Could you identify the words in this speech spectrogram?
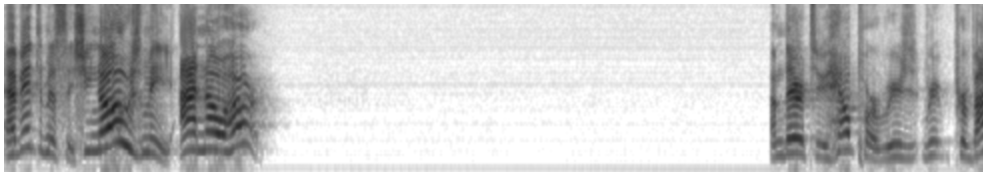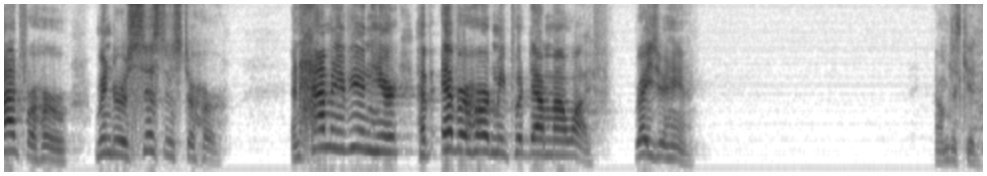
I have intimacy. She knows me. I know her. I'm there to help her, re- re- provide for her, render assistance to her. And how many of you in here have ever heard me put down my wife? Raise your hand. No, I'm just kidding.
